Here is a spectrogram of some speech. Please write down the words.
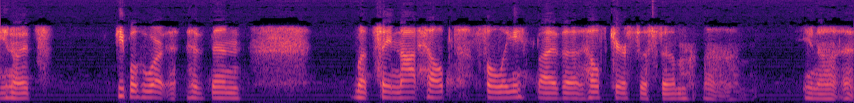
you know, it's people who are have been, let's say, not helped fully by the healthcare system. Um, you know, uh,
